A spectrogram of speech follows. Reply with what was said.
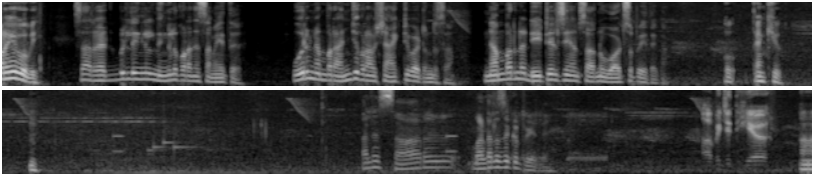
പറയൂ ഗോപി. സാർ റെഡ് ബിൽഡിങ്ങിൽ നിങ്ങൾ പറഞ്ഞ സമയത്ത് ഒരു നമ്പർ അഞ്ച് പ്രാവശ്യം ആക്റ്റീവ് ആയിട്ടുണ്ട് സാർ. നമ്പറിന്റെ ഡീറ്റെയിൽസ് ഞാൻ സാറിന് വാട്സപ്പ് ചെയ്തേക്കാം. ഓ താങ്ക് യു. അല്ല സാറ് മണ്ഡല സെക്രട്ടറി അല്ലേ? അഭിജിത്ത് ഹിയർ ആ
